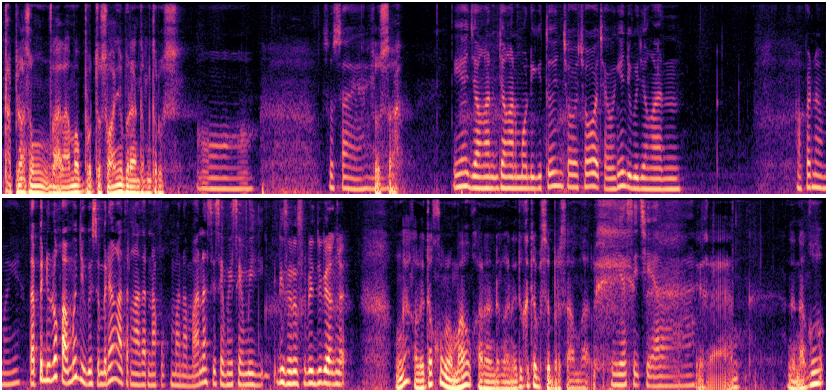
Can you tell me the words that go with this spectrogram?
Tapi langsung nggak lama putus soalnya berantem terus. Oh. Susah ya. Susah. Iya jangan jangan mau digituin cowok-cowok. Ceweknya juga jangan apa namanya? Tapi dulu kamu juga sebenarnya ngater-ngaterin aku ke mana-mana sih semi-semi disuruh-suruh juga nggak? Enggak kalau itu aku nggak mau karena dengan itu kita bisa bersama. Iya sih Ciela ya kan? Dan aku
